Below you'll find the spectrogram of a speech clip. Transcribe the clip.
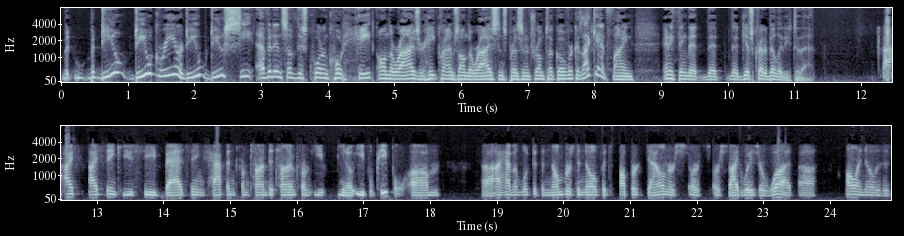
but but do you do you agree or do you do you see evidence of this quote unquote hate on the rise or hate crimes on the rise since President Trump took over? Because I can't find anything that that that gives credibility to that. I I think you see bad things happen from time to time from you know evil people. Um, uh, I haven't looked at the numbers to know if it's up or down or or, or sideways or what. Uh, all I know is, is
